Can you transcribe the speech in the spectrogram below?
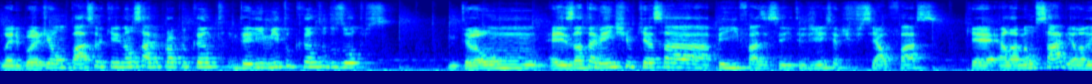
O Larry Bird é um pássaro que ele não sabe o próprio canto, então ele imita o canto dos outros. Então, é exatamente o que essa API faz, essa inteligência artificial faz. Que é, ela não sabe, ela não,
